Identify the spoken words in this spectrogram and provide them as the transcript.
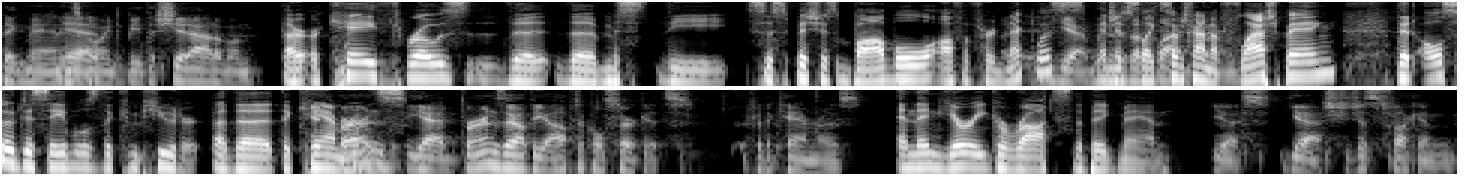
Big man is going to beat the shit out of him. Or, Kei throws the the the suspicious bauble off of her necklace, Uh, yeah, which and it's like some kind of flashbang. that also disables the computer, uh, the the It cameras. burns, yeah it burns out the optical circuits for the cameras. And then Yuri garrots the big man. yes. Yeah she just fucking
